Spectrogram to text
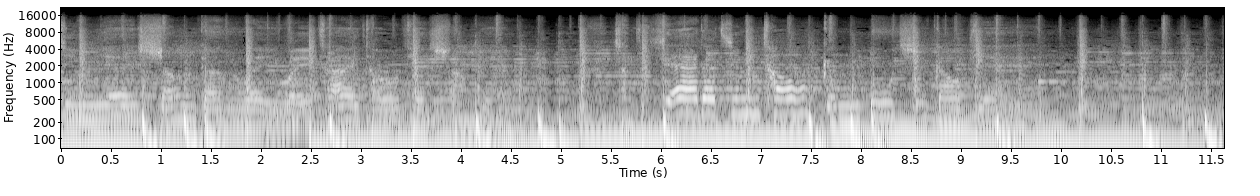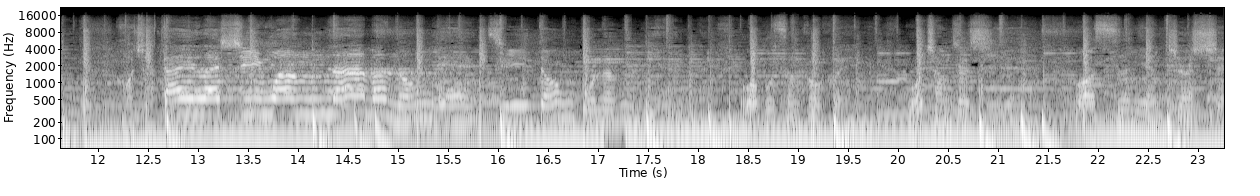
今夜伤感微微，抬头天上月，站在夜的尽头，跟无知告别。火车带来希望，那么浓烈，激动不能眠。我不曾后悔，我唱着喜悦，我思念着谁？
